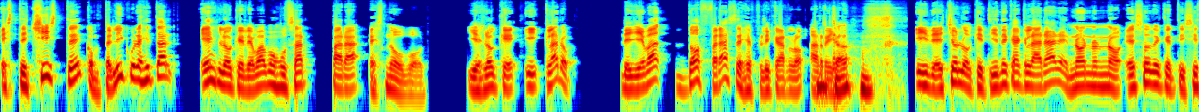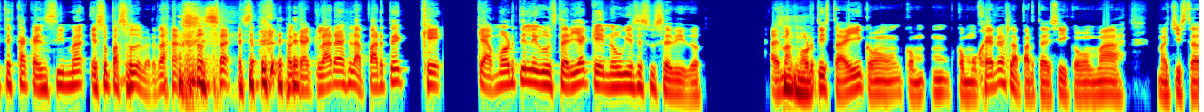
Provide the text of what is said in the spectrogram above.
este chiste con películas y tal, es lo que le vamos a usar para Snowball. Y es lo que, y claro, le lleva dos frases explicarlo a Rick. Y de hecho lo que tiene que aclarar es, no, no, no, eso de que te hiciste caca encima, eso pasó de verdad. lo que aclara es la parte que, que a Morty le gustaría que no hubiese sucedido. Además, Morty está ahí con, con, mujeres, la parte así como más machista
